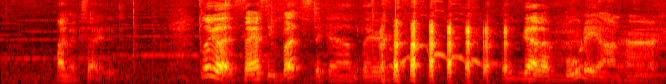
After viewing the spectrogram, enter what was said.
I'm excited. Look at that sassy butt sticking out there. She's got a booty on her.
